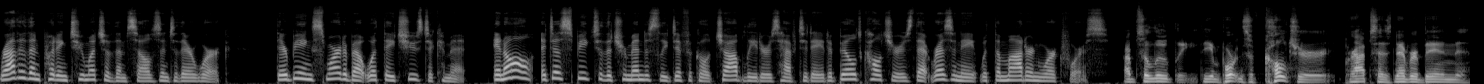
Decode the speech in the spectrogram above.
Rather than putting too much of themselves into their work, they're being smart about what they choose to commit. In all, it does speak to the tremendously difficult job leaders have today to build cultures that resonate with the modern workforce. Absolutely. The importance of culture perhaps has never been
